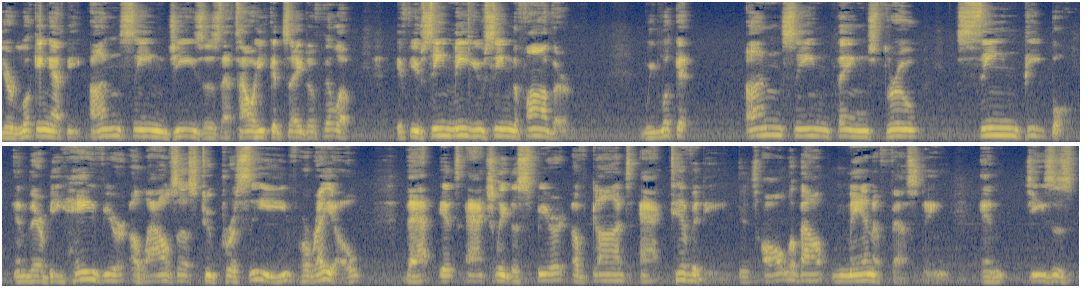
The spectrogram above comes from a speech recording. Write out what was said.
You're looking at the unseen Jesus. That's how he could say to Philip, If you've seen me, you've seen the Father. We look at unseen things through seen people, and their behavior allows us to perceive, horeo, that it's actually the Spirit of God's activity. It's all about manifesting. And Jesus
